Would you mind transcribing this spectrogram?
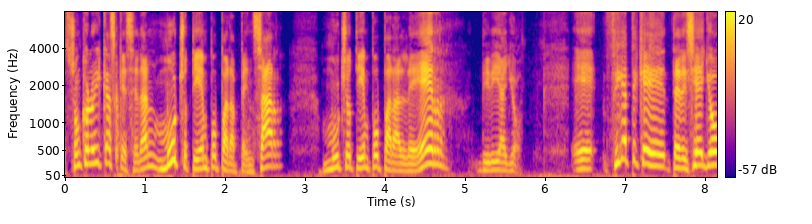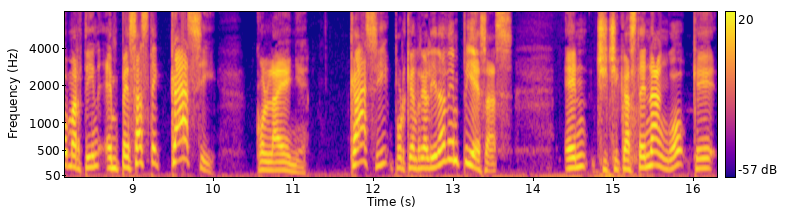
son crónicas que se dan mucho tiempo para pensar, mucho tiempo para leer, diría yo. fíjate que te decía yo, Martín, empezaste casi con la ñ. Casi, porque en realidad empiezas en Chichicastenango, que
